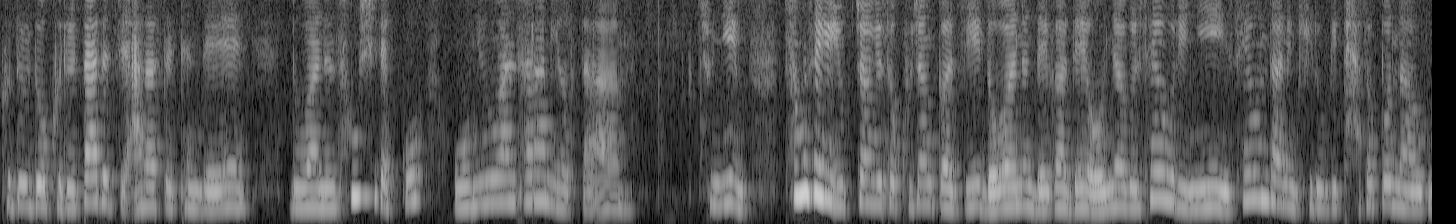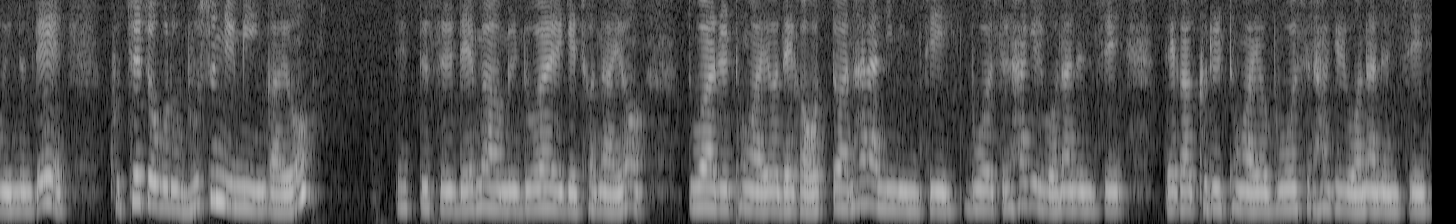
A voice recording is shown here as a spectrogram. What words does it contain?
그들도 그를 따르지 않았을 텐데 노아는 성실했고 온유한 사람이었다. 주님, 창세기 6장에서 9장까지 너와는 내가 내 언약을 세우리니 세운다는 기록이 다섯 번 나오고 있는데 구체적으로 무슨 의미인가요? 내 뜻을 내 마음을 노아에게 전하여 노아를 통하여 내가 어떠한 하나님인지 무엇을 하길 원하는지 내가 그를 통하여 무엇을 하길 원하는지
